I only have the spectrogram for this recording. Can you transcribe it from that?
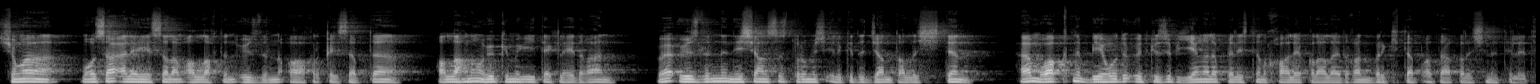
Шуңа Муса алейхиссалам Аллаһтан өзләренә ахыркы хисапта Аллаһның hükмиге итәкләйдиган ва өзләренә нишансыз тормыш илкидә жан талышыштан һәм вакытны беһуда өткизеп яңалып калыштан хали кыла алайдиган бер китап ата кылышын тиледи.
